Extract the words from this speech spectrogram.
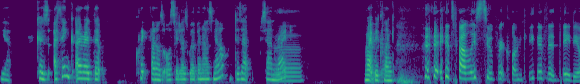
Yeah, because I think I read that ClickFunnels also does webinars now. Does that sound right? Uh, Might be clunky. it's probably super clunky if it, they do.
